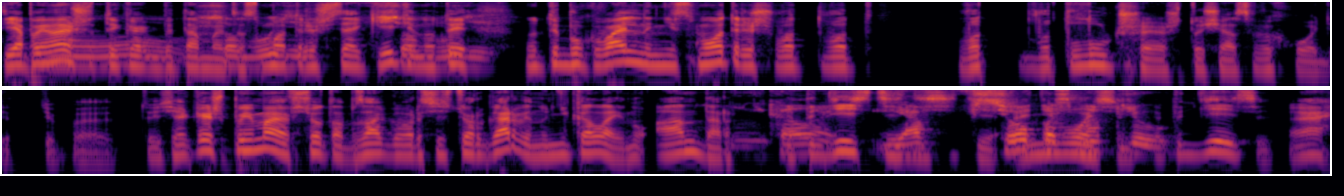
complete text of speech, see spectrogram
я понимаю, что ты как бы Ну, там это будет, смотришь всякие эти, но ты, будет. ну, ты буквально не смотришь вот, вот, вот, вот лучшее, что сейчас выходит. Типа, то есть я, конечно, понимаю, все там, заговор сестер Гарви, но Николай, ну, Андер, Николай, это 10 из я 10, всё а не 8, посмотрю. это 10. Эх,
